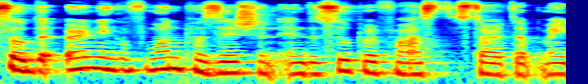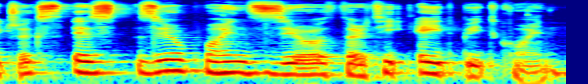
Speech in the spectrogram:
So the earning of one position in the superfast startup matrix is 0.038 Bitcoin.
